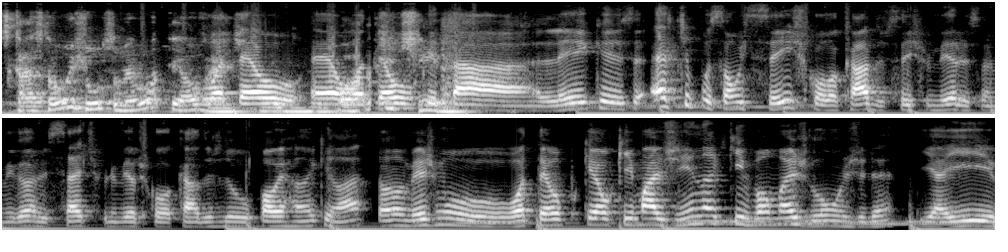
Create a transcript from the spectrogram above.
os caras estão juntos no mesmo hotel, O hotel, tipo, é, o hotel que tá Lakers. É tipo, são os seis colocados, os seis primeiros, se não me engano, os sete primeiros colocados do Power Ranking lá. Estão no mesmo hotel, porque é o que imagina que vão mais longe, né? E aí,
